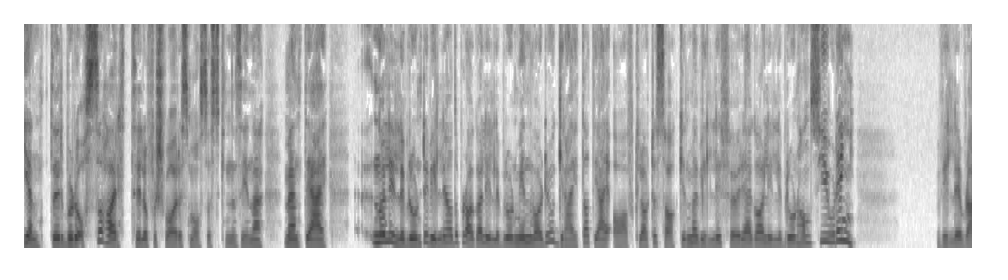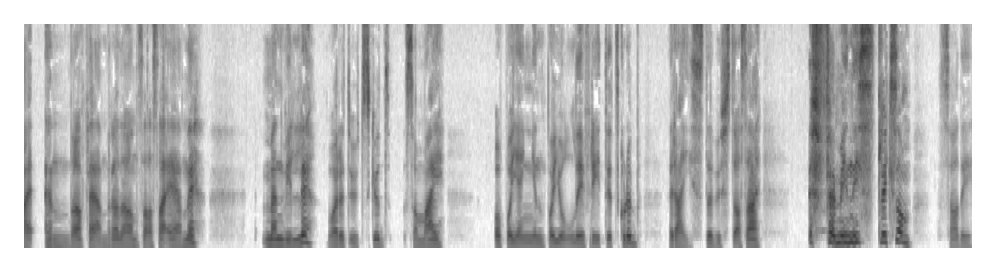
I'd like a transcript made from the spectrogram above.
Jenter burde også ha rett til å forsvare småsøsknene sine, mente jeg. Når lillebroren til Willy hadde plaga lillebroren min, var det jo greit at jeg avklarte saken med Willy før jeg ga lillebroren hans juling. Willy blei enda penere da han sa seg enig. Men Willy var et utskudd, som meg, og på gjengen på Jolly fritidsklubb reiste busta seg. Feminist, liksom, sa de.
